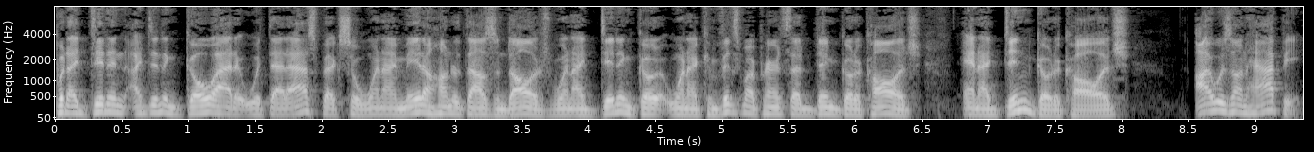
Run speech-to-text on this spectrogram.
but I didn't. I didn't go at it with that aspect. So when I made a hundred thousand dollars, when I didn't go, when I convinced my parents that I didn't go to college, and I didn't go to college, I was unhappy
